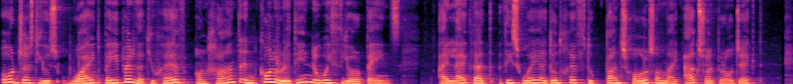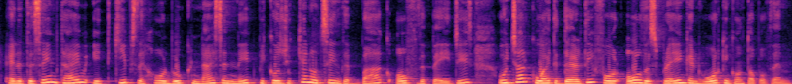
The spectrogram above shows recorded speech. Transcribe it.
or just use white paper that you have on hand and color it in with your paints. I like that this way I don't have to punch holes on my actual project and at the same time it keeps the whole book nice and neat because you cannot see the back of the pages which are quite dirty for all the spraying and working on top of them.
